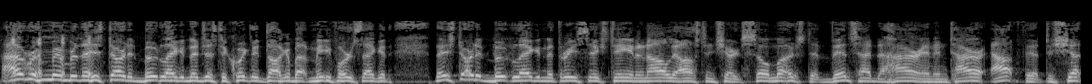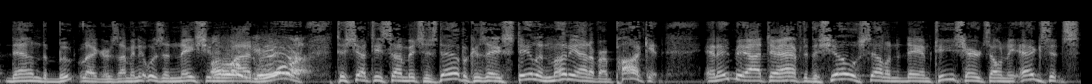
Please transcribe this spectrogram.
I remember they started bootlegging. Now, Just to quickly talk about me for a second, they started bootlegging the 316 and all the Austin shirts so much that Vince had to hire an entire outfit to shut down the bootleggers. I mean, it was a nationwide Oh, yeah. war to shut these some bitches down because they were stealing money out of our pocket, and they'd be out there after the show selling the damn t-shirts on the exits.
